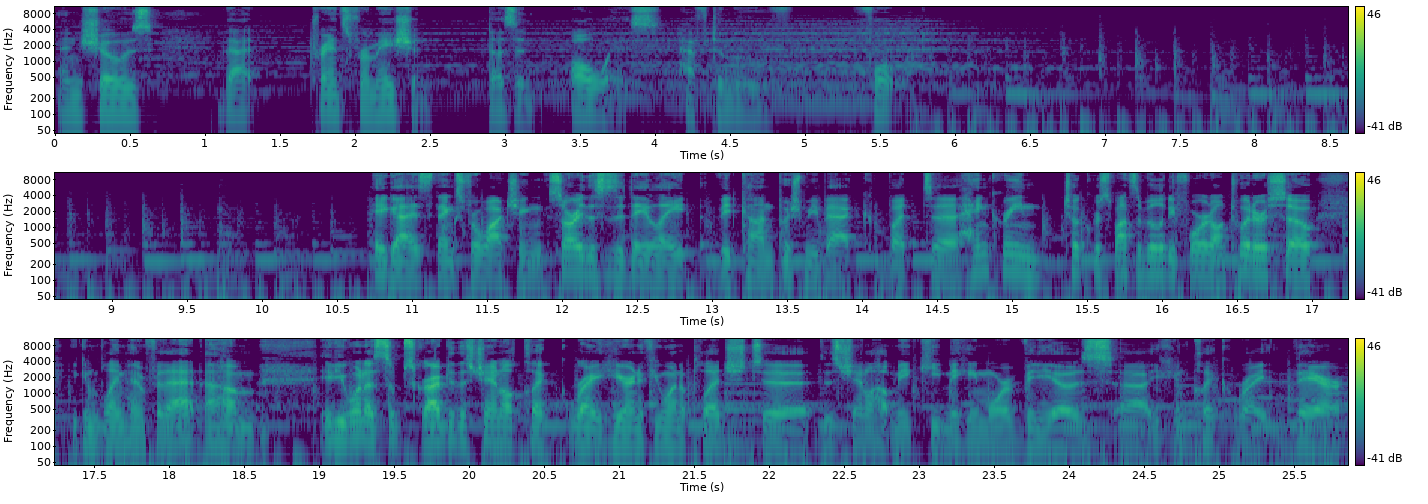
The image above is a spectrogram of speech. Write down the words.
and shows that transformation doesn't always have to move forward. Hey guys, thanks for watching. Sorry this is a day late, VidCon pushed me back, but uh, Hank Green took responsibility for it on Twitter, so you can blame him for that. Um, if you want to subscribe to this channel, click right here, and if you want to pledge to this channel, help me keep making more videos, uh, you can click right there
